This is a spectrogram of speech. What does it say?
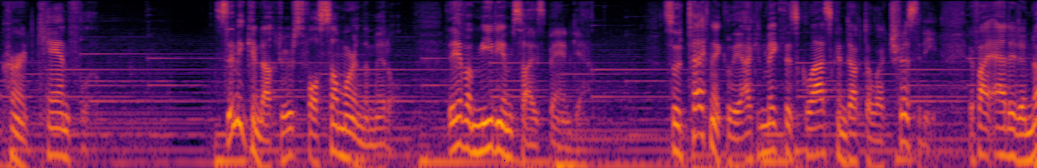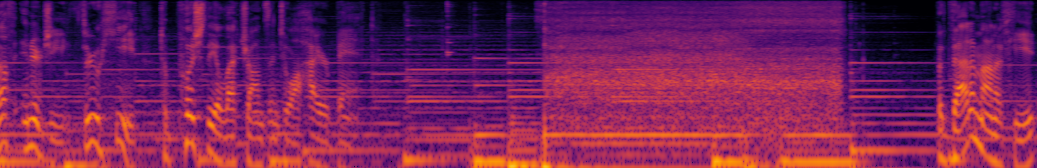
Current can flow. Semiconductors fall somewhere in the middle. They have a medium-sized band gap. So technically, I can make this glass conduct electricity if I added enough energy through heat to push the electrons into a higher band. But that amount of heat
